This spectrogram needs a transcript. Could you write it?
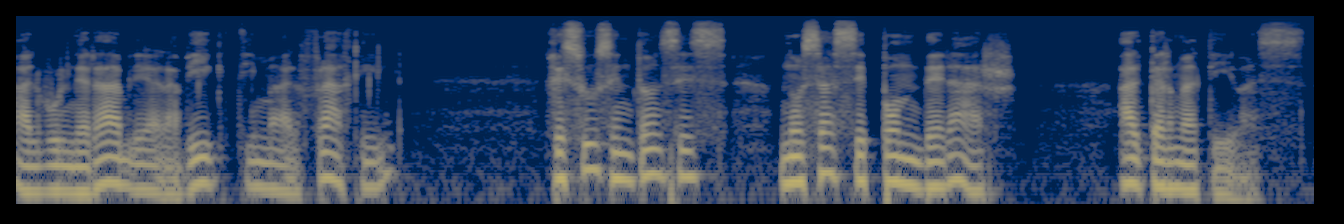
al vulnerable, a la víctima, al frágil, Jesús entonces nos hace ponderar alternativas.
